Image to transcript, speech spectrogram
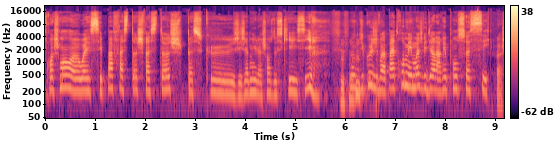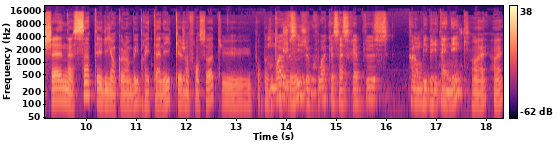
Franchement, euh, ouais, c'est pas fastoche, fastoche, parce que j'ai jamais eu la chance de skier ici. Donc du coup, je vois pas trop, mais moi je vais dire la réponse C. La chaîne Saint-Élie en Colombie-Britannique. Jean-François, tu proposes Moi autre chose? aussi, je crois que ça serait plus Colombie-Britannique, Ouais, ouais.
